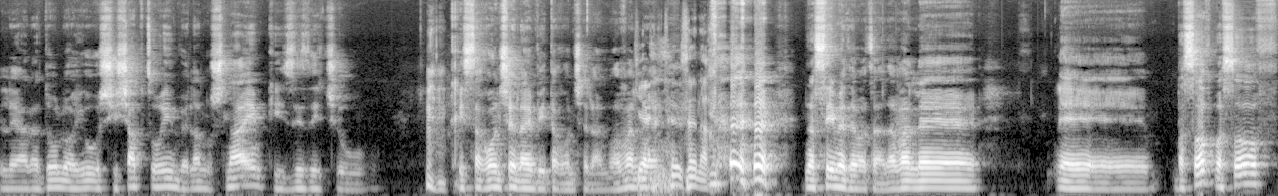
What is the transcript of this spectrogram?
לאנדולו היו שישה פצועים ולנו שניים, כי זיזיץ' הוא חיסרון שלהם ויתרון שלנו, אבל... כן, זה נכון. נשים את זה בצד, אבל אה, אה, בסוף בסוף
